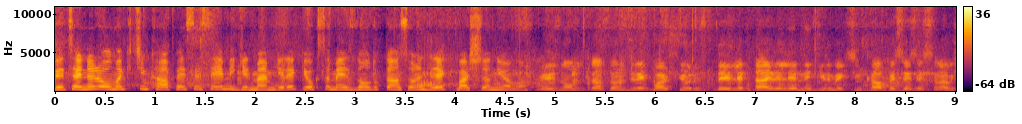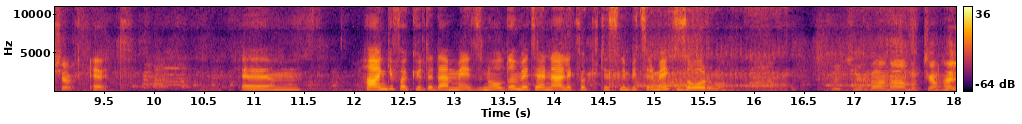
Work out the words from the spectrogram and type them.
Veteriner olmak için KPSS'ye mi girmem gerek yoksa mezun olduktan sonra direkt başlanıyor mu? Mezun olduktan sonra direkt başlıyoruz. Devlet dairelerine girmek için KPSS sınavı şart. Evet. Ee, hangi fakülteden mezun oldun? Veterinerlik fakültesini bitirmek zor mu? Tekirdağ Namık Kemal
